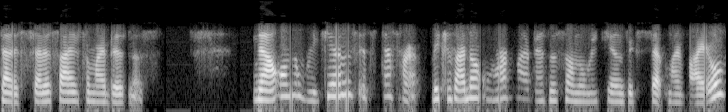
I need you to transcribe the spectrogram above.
that is set aside for my business. Now on the weekends it's different because I don't work my business on the weekends except my vitals.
